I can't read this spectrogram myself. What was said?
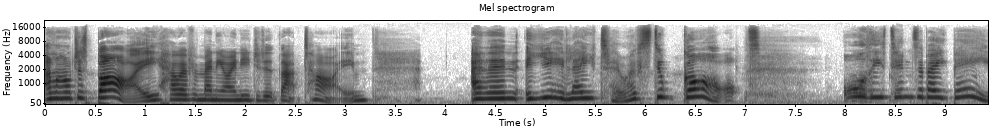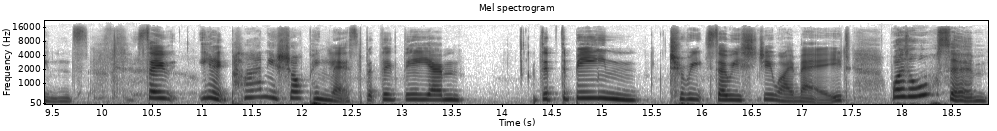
and I'll just buy however many I needed at that time. And then a year later, I've still got all these tins of baked beans. So you know, plan your shopping list. But the the um the the bean chorizo stew I made was awesome.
